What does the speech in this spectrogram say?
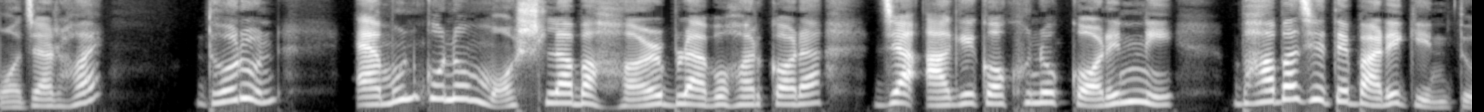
মজার হয়? ধরুন এমন কোনো মশলা বা হার্ব ব্যবহার করা যা আগে কখনো করেননি, ভাবা যেতে পারে কিন্তু।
